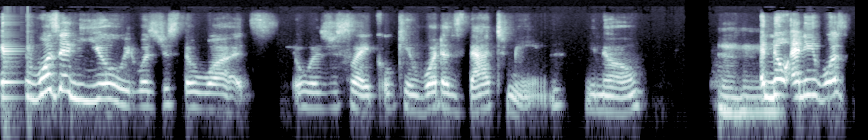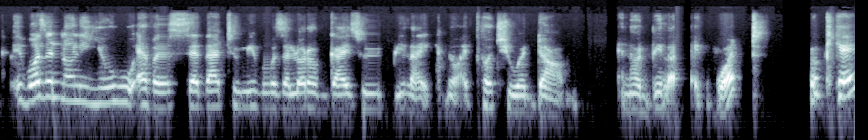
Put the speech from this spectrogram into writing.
it, it wasn't you it was just the words it was just like okay what does that mean you know Mhm. and no and it was it wasn't only you who ever said that to me it was a lot of guys who'd be like no i thought you were dumb and i'd be like what okay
